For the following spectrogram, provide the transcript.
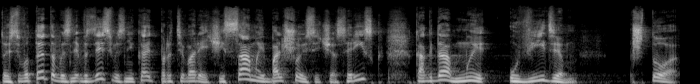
То есть вот это здесь возникает противоречие. И самый большой сейчас риск, когда мы увидим, что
